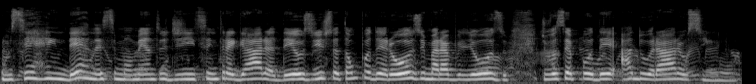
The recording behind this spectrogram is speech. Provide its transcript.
um se render nesse momento de se entregar a Deus. Isso é tão poderoso e maravilhoso de você poder adorar ao Senhor.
